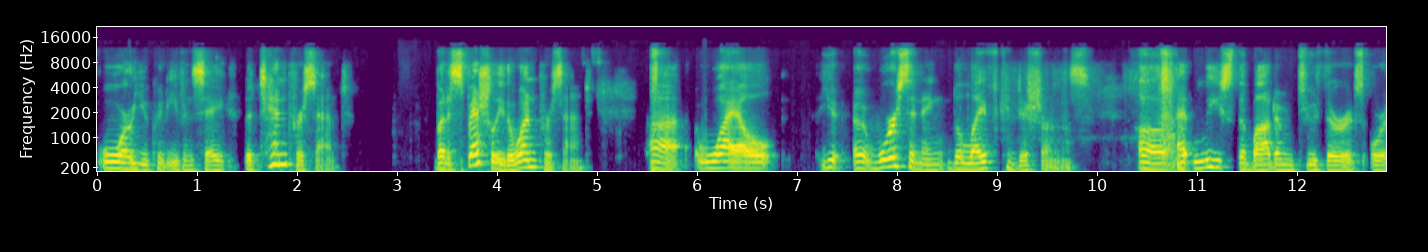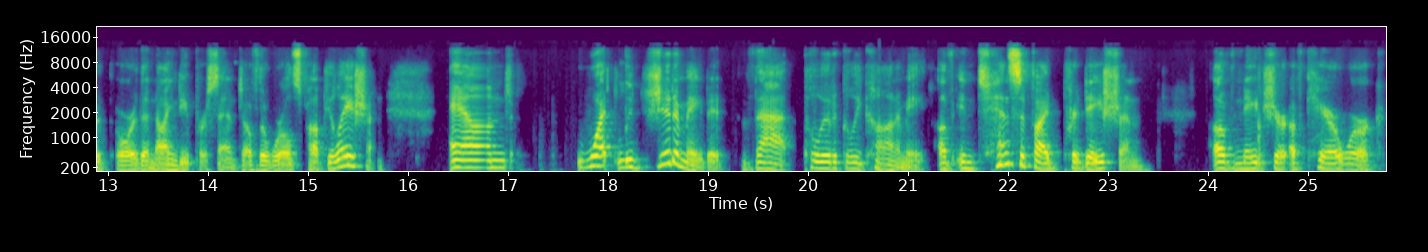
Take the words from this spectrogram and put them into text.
or you could even say the 10%, but especially the 1%, uh, while uh, worsening the life conditions of at least the bottom two thirds or, or the 90% of the world's population. And what legitimated that political economy of intensified predation of nature, of care work,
